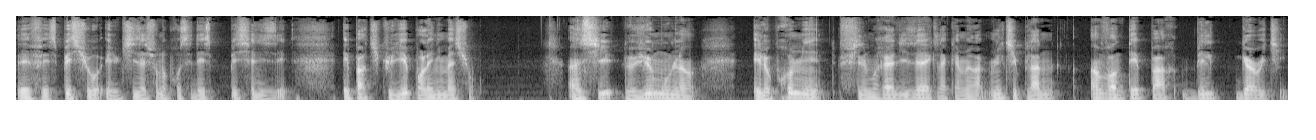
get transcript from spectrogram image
les effets spéciaux et l'utilisation de procédés spécialisés et particuliers pour l'animation. Ainsi, Le Vieux Moulin est le premier film réalisé avec la caméra multiplane inventé par Bill Garrity,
